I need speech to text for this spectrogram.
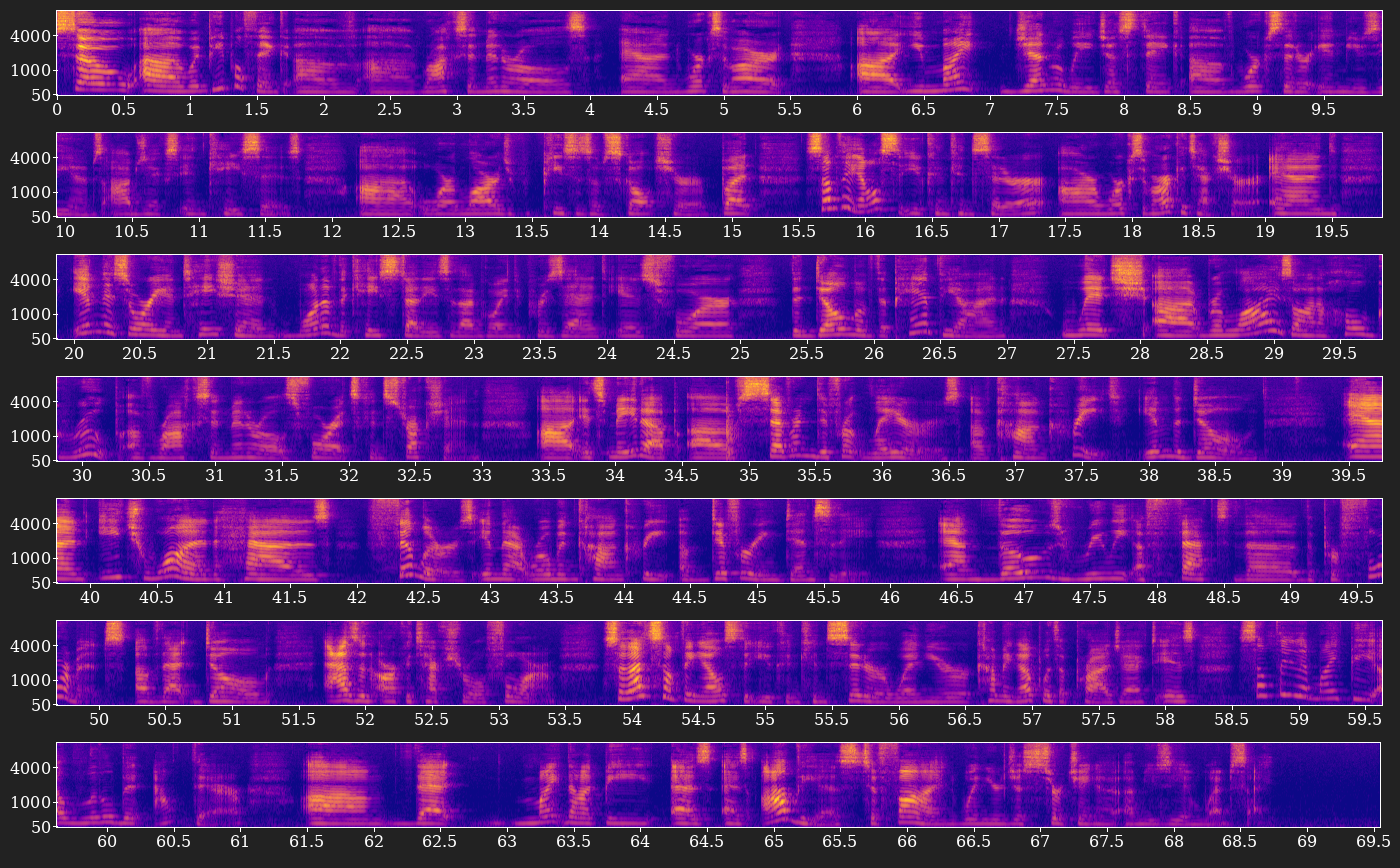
So uh, when people think of uh, rocks and minerals and works of art, uh, you might generally just think of works that are in museums, objects in cases, uh, or large pieces of sculpture. But something else that you can consider are works of architecture. And in this orientation, one of the case studies that I'm going to present is for the Dome of the Pantheon, which uh, relies on a whole group of rocks and minerals for its construction. Uh, it's made up of seven different layers of concrete in the dome, and each one has fillers in that Roman concrete of differing density. And those really affect the, the performance of that dome as an architectural form. So that's something else that you can consider when you're coming up with a project is something that might be a little bit out there um, that might not be as, as obvious to find when you're just searching a, a museum website.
